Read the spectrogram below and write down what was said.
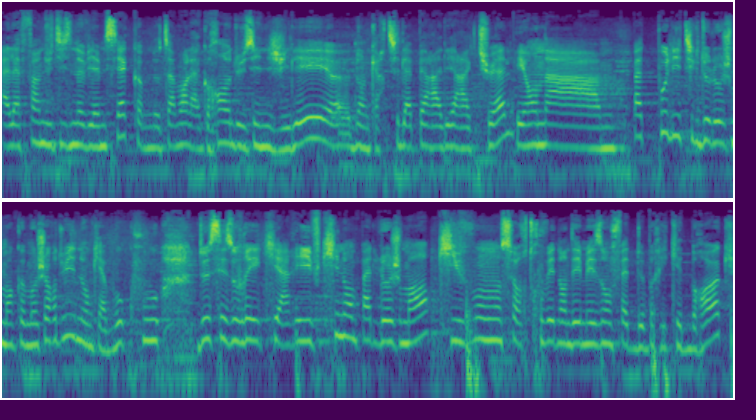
à la fin du 19e siècle, comme notamment la grande usine Gilet euh, dans le quartier de la Peralière actuelle. Et on n'a pas de politique de logement comme aujourd'hui, donc il y a beaucoup de ces ouvriers qui arrivent, qui n'ont pas de logement, qui vont se retrouver dans des maisons faites de briques et de broc,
